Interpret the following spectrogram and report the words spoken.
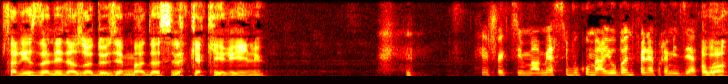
ça risque d'aller dans un deuxième mandat si la CAQ est réélue. Effectivement. Merci beaucoup, Mario. Bonne fin d'après-midi à Au toi. revoir.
